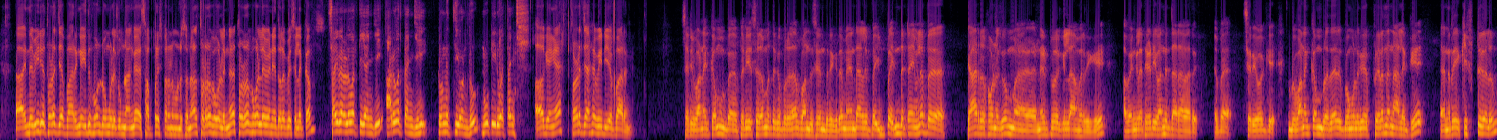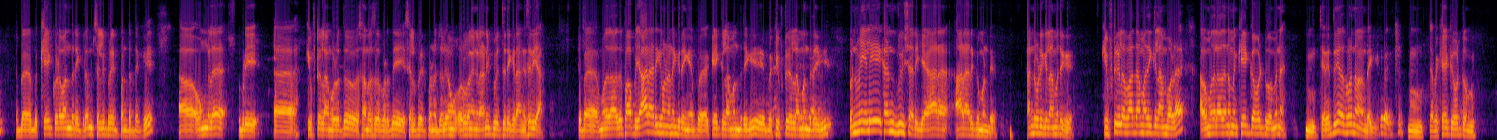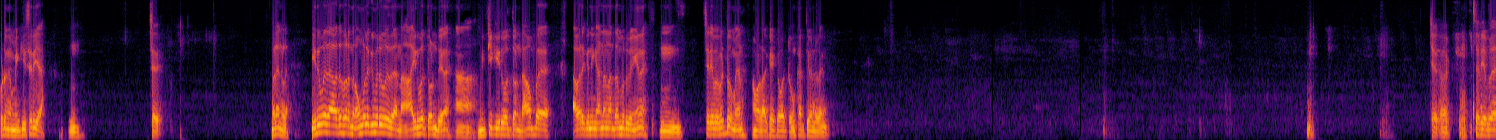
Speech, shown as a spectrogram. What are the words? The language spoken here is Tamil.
இந்த வீடியோ தொடர்ச்சியா பாருங்க. இது போன்று உங்களுக்கும் நாங்க சர்ப்ரைஸ் பண்ணணும்னு சொன்னால் தொடர்பு கொள்ளுங்க. தொடர்பு கொள்ள வேண்டிய தொலைபேசி இலக்கம்? சைபர் எழுபத்தி அஞ்சு அறுபத்தஞ்சு தொண்ணூத்தி ஒன்று நூற்றி இருபத்தஞ்சு. ஓகேங்க. தொடர்ச்சியாக வீடியோ பாருங்க. சரி வணக்கம். இப்போ பெரிய சிரமத்துக்கு பிறகு தான் வந்து சேர்ந்துருக்கிறோம். ஏனென்றால் இப்போ இப்போ இந்த டைமில் இப்போ யார் ஃபோனுக்கும் நெட்வொர்க் இல்லாமல் இருக்கு. அப்போ எங்களை தேடி வந்து தராவார் இப்போ சரி ஓகே இப்போ வணக்கம் பிரதர் இப்போ உங்களுக்கு பிறந்த நாளுக்கு நிறைய கிஃப்ட்டுகளும் இப்போ கேக் கூட வந்திருக்கிறோம் செலிப்ரேட் பண்ணுறதுக்கு உங்களை இப்படி கிஃப்ட் எல்லாம் கொடுத்து சந்தோஷப்படுத்தி செலிப்ரேட் பண்ண சொல்லி ஒருவங்க எங்களை அனுப்பி வச்சிருக்கிறாங்க. சரியா? இப்போ முதலாவது பாப்பா யார் அறிக்கணும்னு நினைக்கிறீங்க? இப்போ கேக் எல்லாம் வந்திருக்கு இப்போ கிஃப்ட் எல்லாம் வந்துருக்கு. உண்மையிலேயே கன்ஃபியூஸா இருக்கு. யார் யாரா இருக்குமெண்டு கண்டுபிடிக்கலாம இருக்கு. கிஃப்ட்டுகளை பார்த்தா மதிக்கலாம் போல. அப்ப முதலாவது நம்ம கேக்கை வெட்டுவோம் என்ன? ம். சரி எத்தனையோ பிறந்த நாள் அன்றைக்கு. ம். அப்ப கேக்கை வெட்டுவோம் கொடுங்க மிக்கி சரியா? ம். சரி. விளங்கல. இருபதாவது பிறந்த. உங்களுக்கும் இருபது தானா? இருபத்தொண்டு? ஆ மிக்கிக்கு இருபத்தொண்டு அப்ப அவருக்கு நீங்க அண்ணனா தான் வருவீங்க என்ன? ம். சரி அப்ப வெட்டுவோமே? அவளா கேட்க வெட்டுவோம் கத்தி வேண்டுவாங்க சரி ஓகே சரி இப்ப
